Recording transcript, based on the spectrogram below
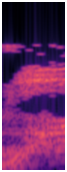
No!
